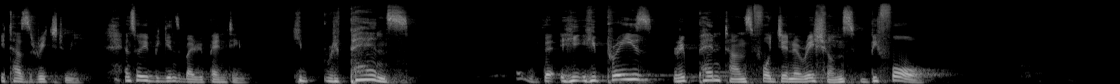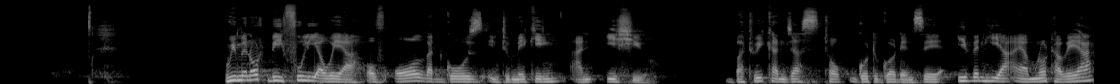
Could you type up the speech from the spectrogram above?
it has reached me. And so he begins by repenting. He repents. The, he, he prays repentance for generations before. We may not be fully aware of all that goes into making an issue, but we can just talk, go to God and say, Even here, I am not aware,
